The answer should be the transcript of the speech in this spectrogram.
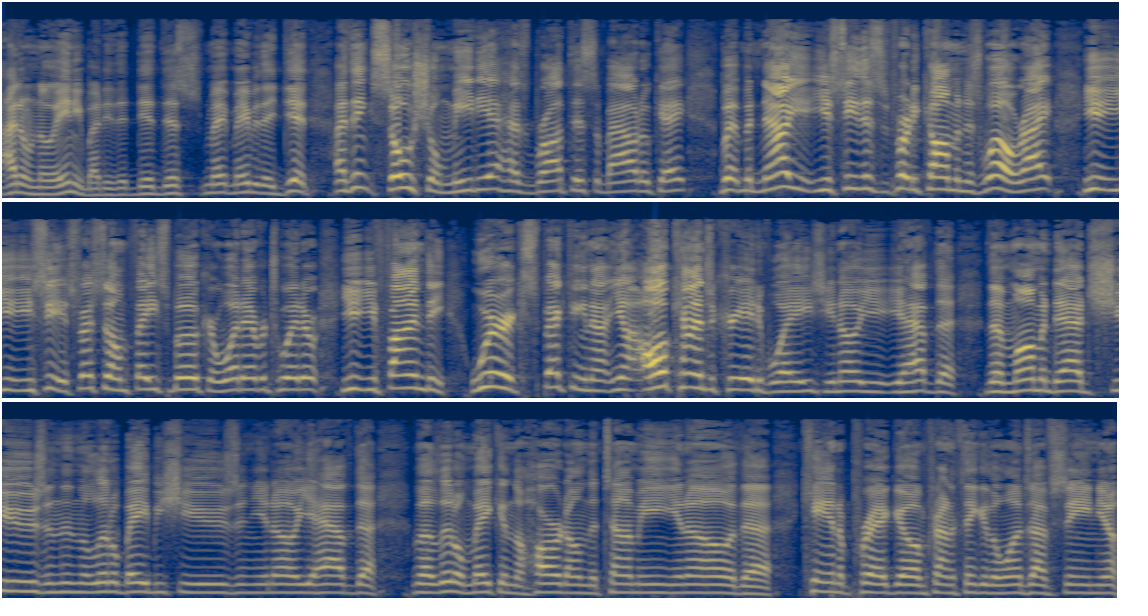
I don't know anybody that did this. Maybe they did. I think social media has brought this about. Okay, but but now you, you see this is pretty common as well, right? You, you, you see, especially on Facebook or whatever, Twitter. You, you find the we're expecting that you know all kinds of creative ways. You know, you, you have the the mom and dad shoes, and then the little baby shoes, and you know you have the the little making the heart on the tummy. You know, the can of Prego. I'm trying to think of the ones I've seen. You know,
